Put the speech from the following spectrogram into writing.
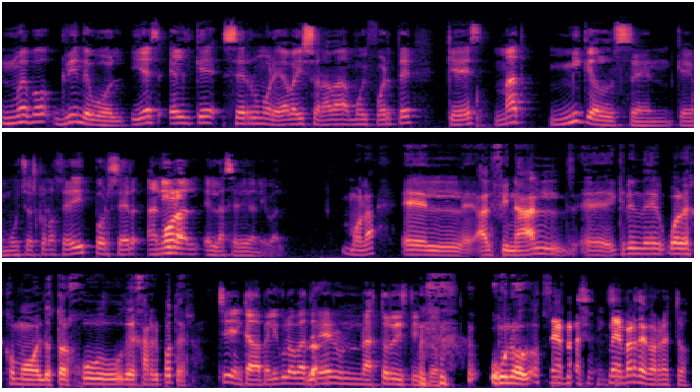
nuevo Grindelwald. Y es el que se rumoreaba y sonaba muy fuerte, que es Matt Mikkelsen, que muchos conoceréis por ser Aníbal en la serie de Aníbal. Mola. El, al final, eh, Grindelwald es como el Doctor Who de Harry Potter. Sí, en cada película va a tener un actor distinto. Uno o dos. Me parece, me parece correcto.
